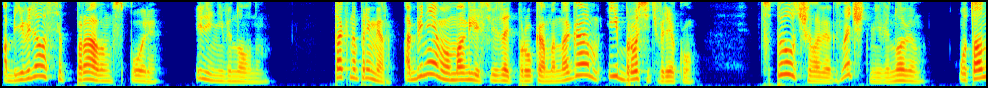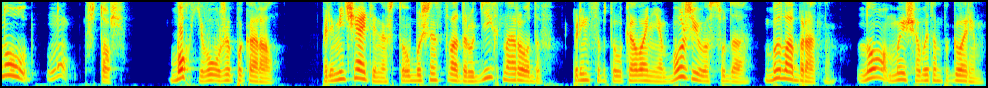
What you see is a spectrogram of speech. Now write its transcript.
объявлялся правым в споре, или невиновным. Так, например, обвиняемого могли связать по рукам и ногам и бросить в реку. Всплыл человек, значит невиновен. Утонул, ну что ж, Бог его уже покарал. Примечательно, что у большинства других народов принцип толкования Божьего суда был обратным, но мы еще об этом поговорим.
